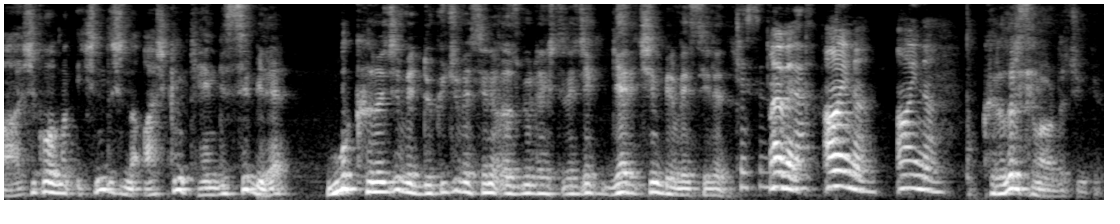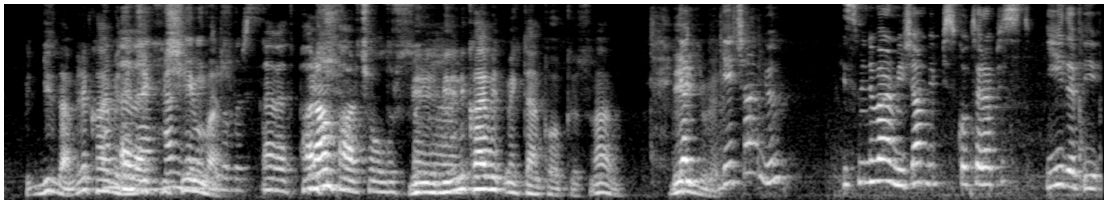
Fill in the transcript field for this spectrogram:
aşık olmak için dışında aşkın kendisi bile bu kırıcı ve dökücü ve seni özgürleştirecek yer için bir vesiledir. Kesinlikle. Evet, aynen, aynen. Kırılırsın orada çünkü. Birdenbire kaybedecek Evet, bir şeyin var. kırılırsın. Evet, paramparça olursun Bir- yani. birini kaybetmekten korkuyorsun abi. Deli Ya, gibi. Geçen gün ismini vermeyeceğim bir psikoterapist, iyi de bir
